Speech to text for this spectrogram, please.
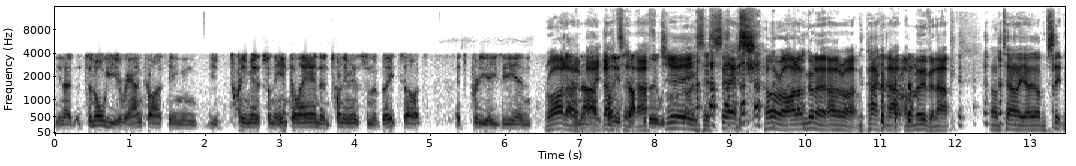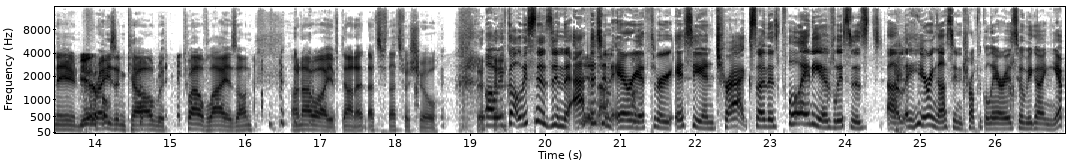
you know, it's an all year round kind of thing, and you're 20 minutes from the hinterland and 20 minutes from the beach, so it's it's pretty easy and Righto, and, uh, mate. plenty That's of stuff enough. to do. Which Jeez, it's all right. I'm gonna. All right, I'm packing up. I'm moving up. I'm telling you, I'm sitting here Beautiful. freezing cold with 12 layers on. I know why you've done it. That's that's for sure. Oh, we've got listeners in the Atherton no. area through SEN Track. So there's plenty of listeners uh, hearing us in tropical areas who'll be going, yep,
